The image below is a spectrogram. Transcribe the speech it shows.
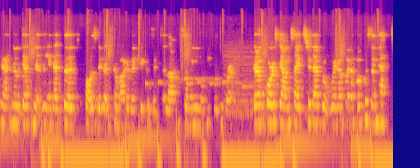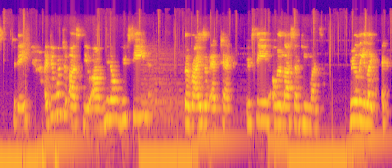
Yeah, no, definitely, and that's the positive that's come out of it because it's allowing so many more people to work. There are of course downsides to that, but we're not going to focus on that today. I do want to ask you, um, you know, we've seen the rise of edtech. We've seen over the last 17 months really like ex-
